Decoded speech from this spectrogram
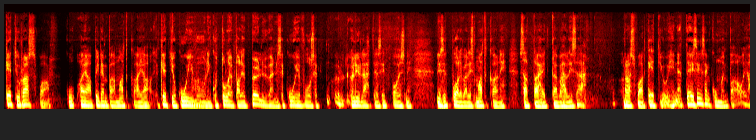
ketjurasvaa, kun ajaa pidempää matkaa ja, ja ketju kuivuu, niin kun tulee paljon pölyä, niin se kuivuu, se öljy lähtee siitä pois, niin, niin sitten puolivälis matkaa, niin saattaa heittää vähän lisää rasvaa ketjuihin, että ei siinä sen kummempaa ole. Ja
